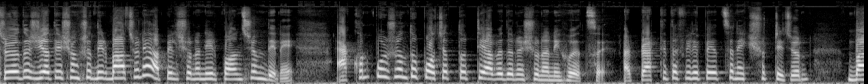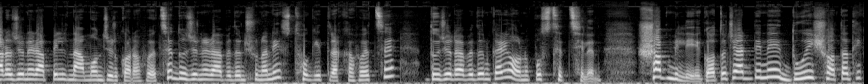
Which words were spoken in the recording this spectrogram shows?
ত্রয়োদশ জাতীয় সংসদ নির্বাচনে আপিল শুনানির পঞ্চম দিনে এখন পর্যন্ত পঁচাত্তরটি আবেদনের শুনানি হয়েছে, আর প্রার্থিতা ফিরে পেয়েছেন একষট্টি জন। বারো জনের আপিল নামঞ্জুর করা হয়েছে। দুজনের আবেদন শুনানি স্থগিত রাখা হয়েছে। দুজন আবেদনকারী অনুপস্থিত ছিলেন। সব মিলিয়ে গত চার দিনে দুই শতাধিক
